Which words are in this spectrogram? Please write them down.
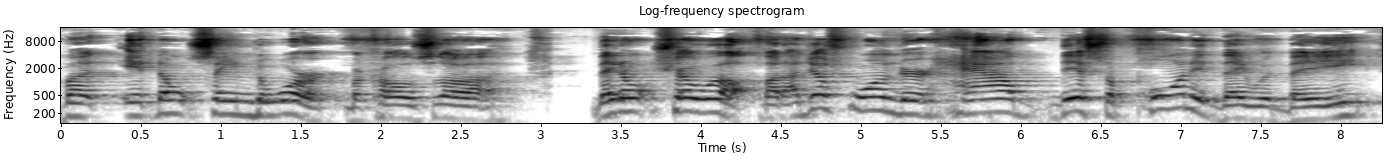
but it don't seem to work because uh, they don't show up. But I just wonder how disappointed they would be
